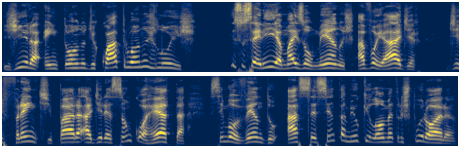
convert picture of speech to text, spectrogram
gira em torno de 4 anos-luz. Isso seria, mais ou menos, a Voyager de frente para a direção correta, se movendo a 60 mil km por hora.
